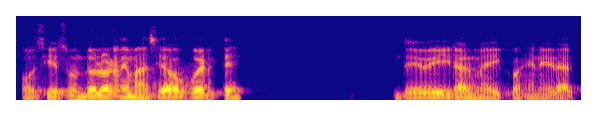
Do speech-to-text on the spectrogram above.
o si es un dolor demasiado fuerte, debe ir al médico general.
